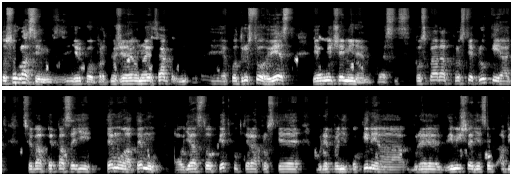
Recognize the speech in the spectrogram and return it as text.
To souhlasím s Jirkou, protože ono je fakt, jako družstvo hvězd je o něčem jiném. Poskládat prostě kluky, ať třeba Pepa sedí temu a temu a udělat z toho pětku, která prostě bude plnit pokyny a bude vymýšlet něco, aby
